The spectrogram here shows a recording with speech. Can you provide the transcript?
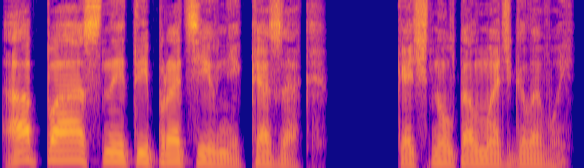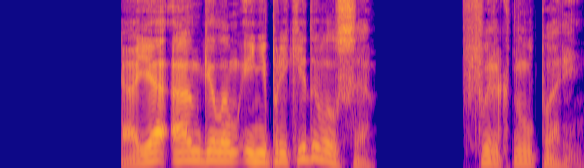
«Опасный ты противник, казак», — качнул толмач головой. «А я ангелом и не прикидывался?» — фыркнул парень.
